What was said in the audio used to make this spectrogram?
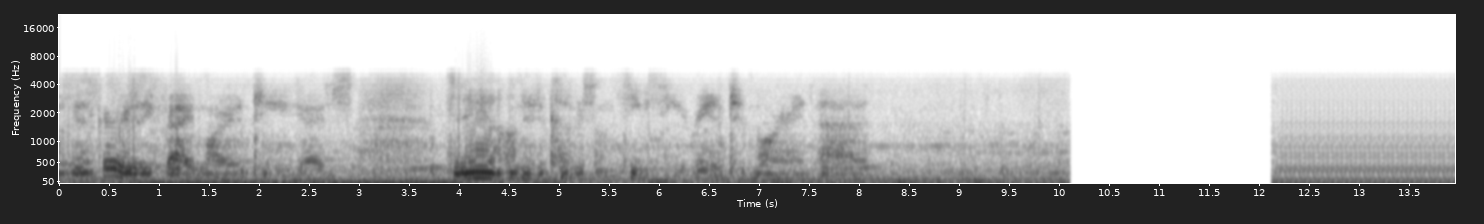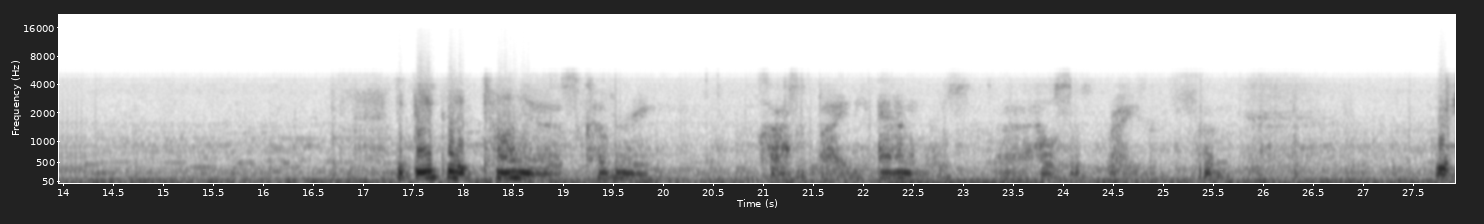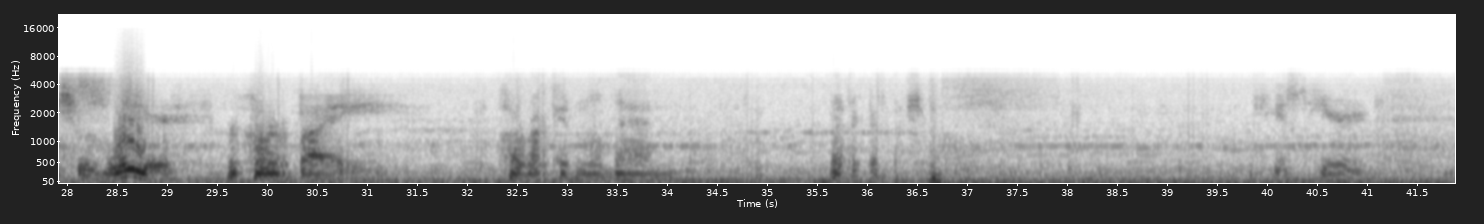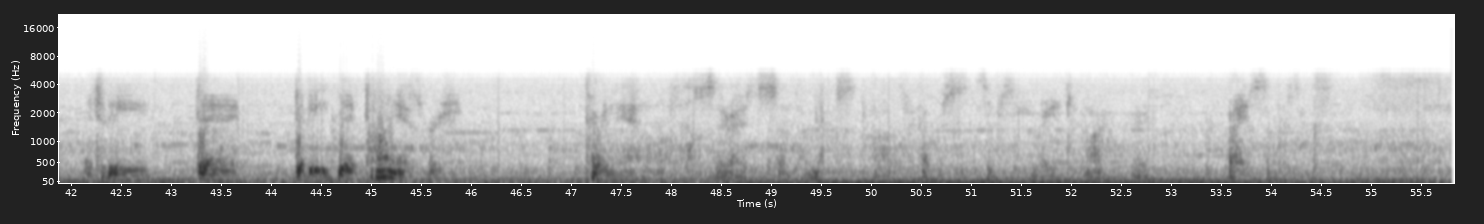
It's really Friday morning to you guys. Today I'm under the covers on CBC Radio tomorrow. Uh, the Be Good Tanya is covering classes by the Animals, uh, House of Rising Sun, which was later recorded by hard rock metal band Epic Deathwish. You guys hear it to be the to be good Tanya's version. Covering the animals, of the Sun up next. Uh, covers CBC Radio tomorrow. Summer 6.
